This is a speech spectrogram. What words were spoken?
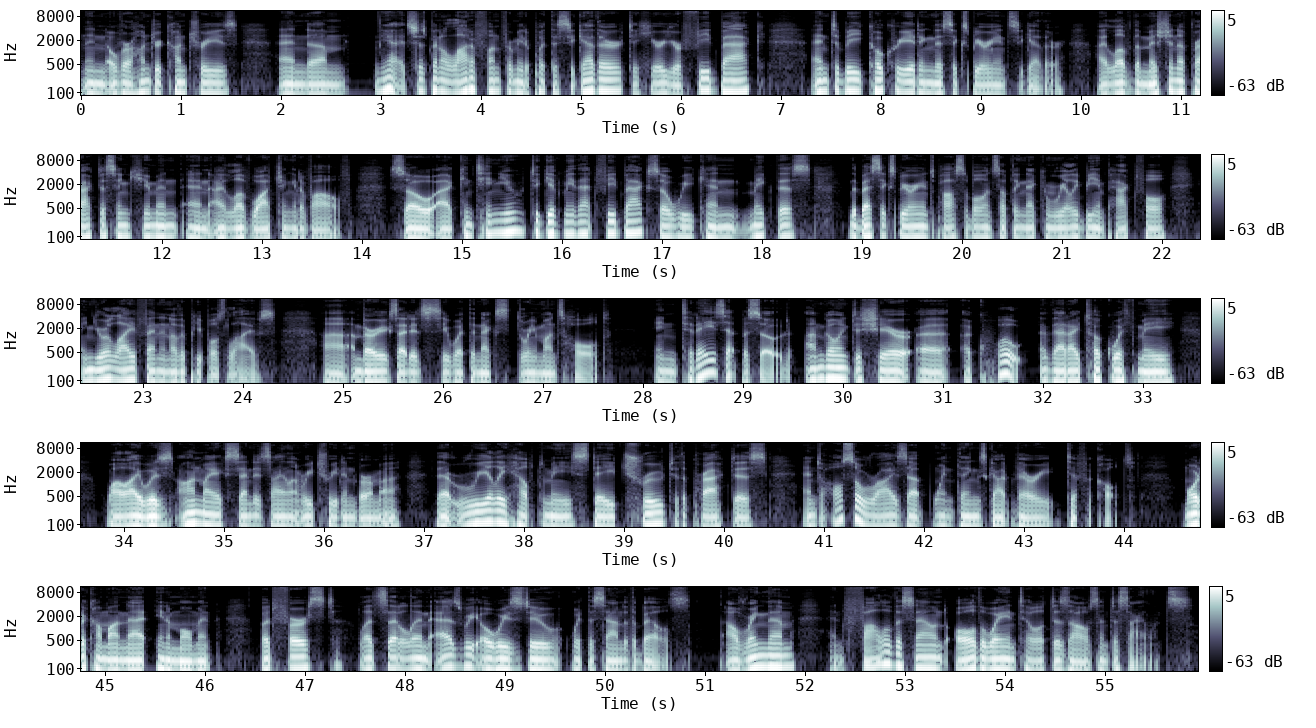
in over 100 countries. And um, yeah, it's just been a lot of fun for me to put this together, to hear your feedback, and to be co creating this experience together. I love the mission of practicing human, and I love watching it evolve. So uh, continue to give me that feedback so we can make this the best experience possible and something that can really be impactful in your life and in other people's lives. Uh, I'm very excited to see what the next three months hold. In today's episode, I'm going to share a, a quote that I took with me while I was on my extended silent retreat in Burma that really helped me stay true to the practice and to also rise up when things got very difficult. More to come on that in a moment, but first, let's settle in as we always do with the sound of the bells. I'll ring them and follow the sound all the way until it dissolves into silence.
